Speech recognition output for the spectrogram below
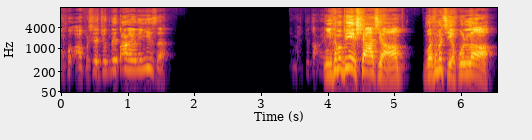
啊，不是，就那大概那意思。你他妈别瞎想，我他妈结婚了。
